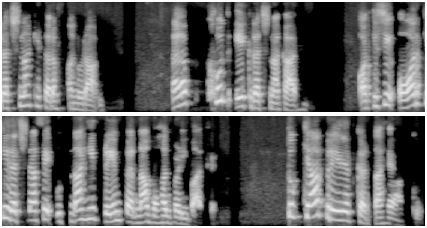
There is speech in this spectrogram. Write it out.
रचना की तरफ़ अनुराग। आप खुद एक रचनाकार हैं और किसी और की रचना से उतना ही प्रेम करना बहुत बड़ी बात है। तो क्या प्रेरित करता है आपको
